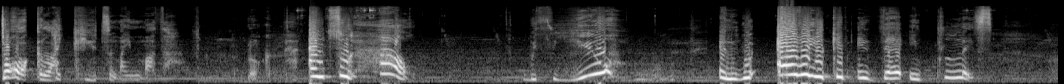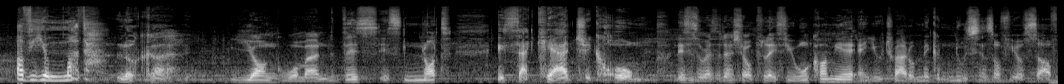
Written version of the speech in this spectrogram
dog like you to my mother. look, And to hell with you and whoever you keep in there in place of your mother. look, uh, young woman, this is not a psychiatric home. This is a residential place. You won't come here and you try to make a nuisance of yourself.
